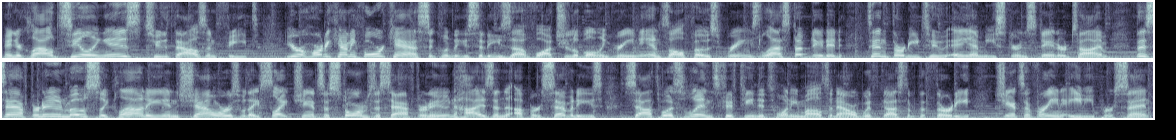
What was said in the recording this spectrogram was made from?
and your cloud ceiling is 2,000 feet. Your Hardee County forecast, including the cities of Wauchula, Bowling Green, and Zolfo Springs, last updated 10:32 a.m. Eastern Standard Time. This afternoon, mostly cloudy and showers with a slight chance of storms this afternoon. Highs in the upper 70s. Southwest winds 15 to 20 miles an hour with gusts up to 30. Chance of rain 80%.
